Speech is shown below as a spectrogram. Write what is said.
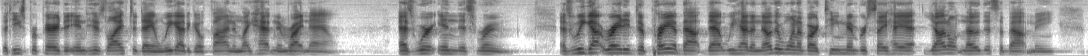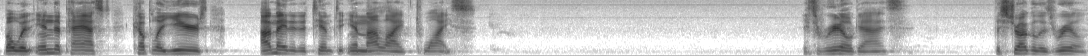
that he's prepared to end his life today, and we got to go find him, like happening right now as we're in this room. As we got ready to pray about that, we had another one of our team members say, Hey, y'all don't know this about me, but within the past couple of years, I made an attempt to end my life twice. It's real, guys. The struggle is real.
